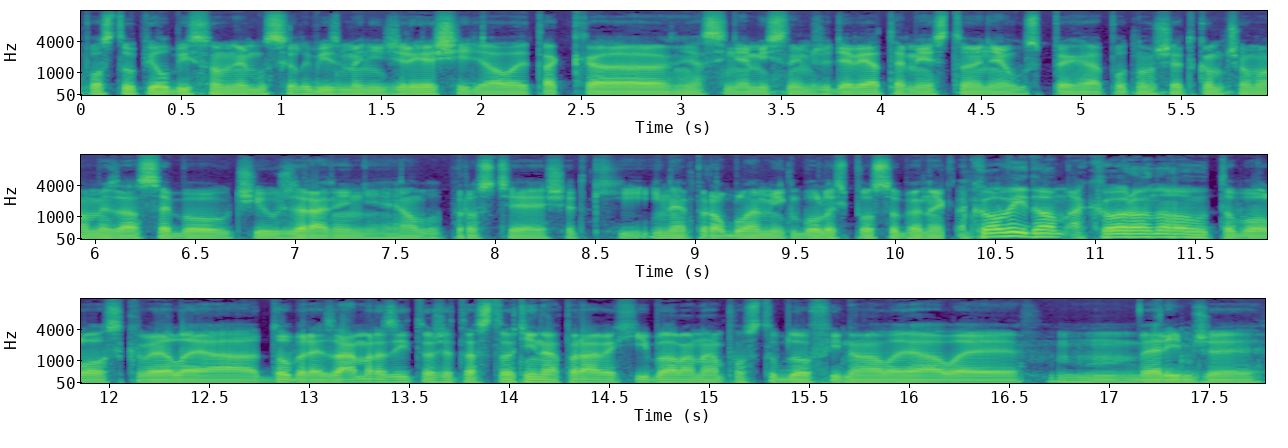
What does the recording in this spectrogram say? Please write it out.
postúpil by som, nemuseli by sme nič riešiť, ale tak uh, ja si nemyslím, že 9. miesto je neúspech a potom všetkom, čo máme za sebou, či už zranenie, alebo proste všetky iné problémy boli spôsobené covidom a koronou, to bolo skvelé a dobre zamrzí to, že tá stotina práve chýbala na postup do finále, ale mm, verím, že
